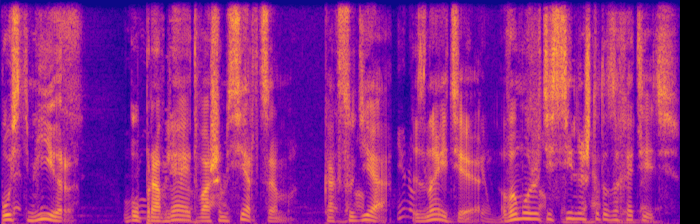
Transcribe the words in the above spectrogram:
Пусть мир управляет вашим сердцем, как судья. Знаете, вы можете сильно что-то захотеть.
